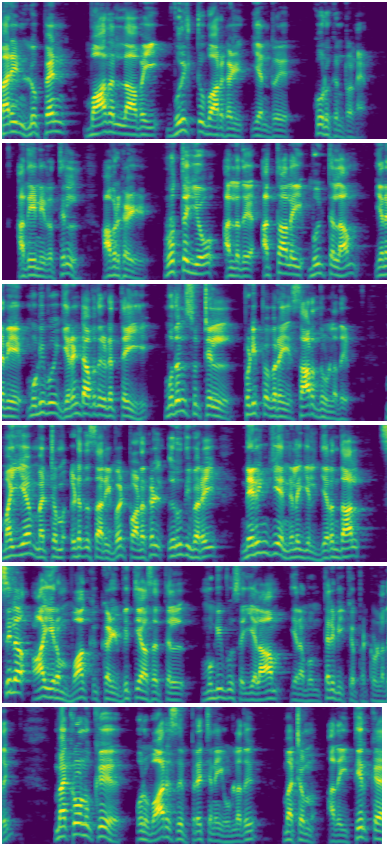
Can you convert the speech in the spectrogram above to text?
மரின் லுபென் வாதல்லாவை வீழ்த்துவார்கள் என்று கூறுகின்றன. அதே நேரத்தில் அவர்கள் ருத்தையோ அல்லது அத்தாலை வீழ்த்தலாம். எனவே முடிவு இரண்டாவது இடத்தை முதல் சுற்றில் பிடிப்பவரை சார்ந்துள்ளது. மைய மற்றும் இடதுசாரி வேட்பாளர்கள் இறுதி வரை நெருங்கிய நிலையில் இருந்தால் சில ஆயிரம் வாக்குகள் வித்தியாசத்தில் முடிவு செய்யலாம் எனவும் தெரிவிக்கப்பட்டுள்ளது. மெக்ரோனுக்கு ஒரு வாரிசு பிரச்சனை உள்ளது மற்றும் அதை தீர்க்க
